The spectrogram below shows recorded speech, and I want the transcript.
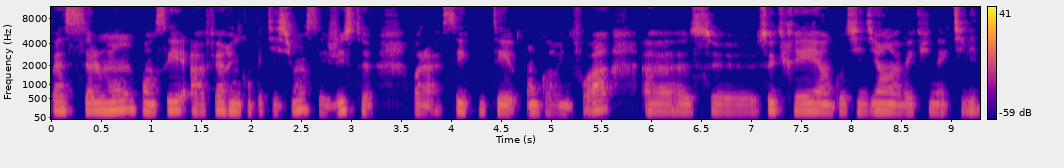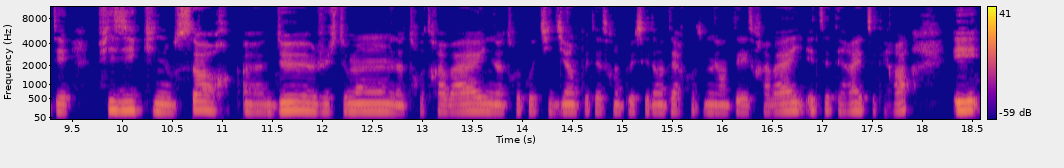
pas seulement penser à faire une compétition, c'est juste voilà, s'écouter encore une fois, se, se, créer un quotidien avec une activité physique qui nous sort de justement notre travail, notre quotidien peut-être un peu sédentaire quand on est en télétravail, etc., etc et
